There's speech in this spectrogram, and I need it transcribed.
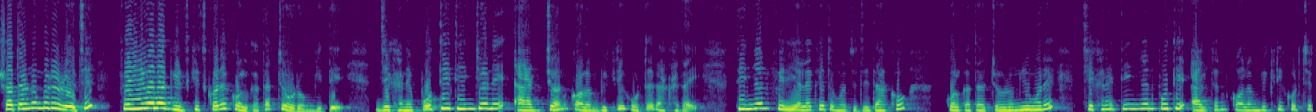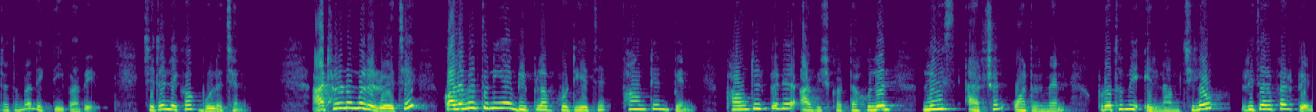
সতেরো নম্বরে রয়েছে ফেরিওয়ালা গিজগিজ করে কলকাতার চৌরঙ্গিতে, যেখানে প্রতি তিনজনে একজন কলম বিক্রি করতে দেখা যায়। তিনজন ফেরিওয়ালাকে তোমরা যদি দেখো কলকাতার চৌরঙ্গি মোড়ে, সেখানে তিনজন প্রতি একজন কলম বিক্রি করছে এটা তোমরা দেখতেই পাবে। সেটা লেখক বলেছেন। আঠারো নম্বরে রয়েছে, কলমের দুনিয়ায় বিপ্লব ঘটিয়েছে ফাউন্টেন পেন। ফাউন্টেন পেনের আবিষ্কর্তা হলেন লুইস অ্যাডসন ওয়াটারম্যান। প্রথমে এর নাম ছিল রিজার্ভার পেন।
